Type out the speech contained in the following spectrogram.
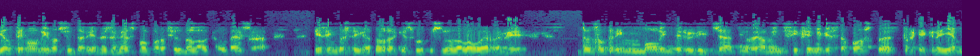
I el tema universitari, a més a més, pel perfil de l'alcaldessa, que és investigadora, que és professora de la URB, doncs el tenim molt interioritzat i realment si fem aquesta aposta és perquè creiem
